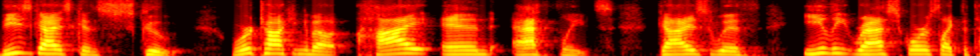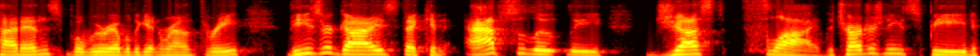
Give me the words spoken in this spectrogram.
These guys can scoot. We're talking about high end athletes, guys with elite RAS scores like the tight ends, but we were able to get in round three. These are guys that can absolutely just fly. The Chargers need speed.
